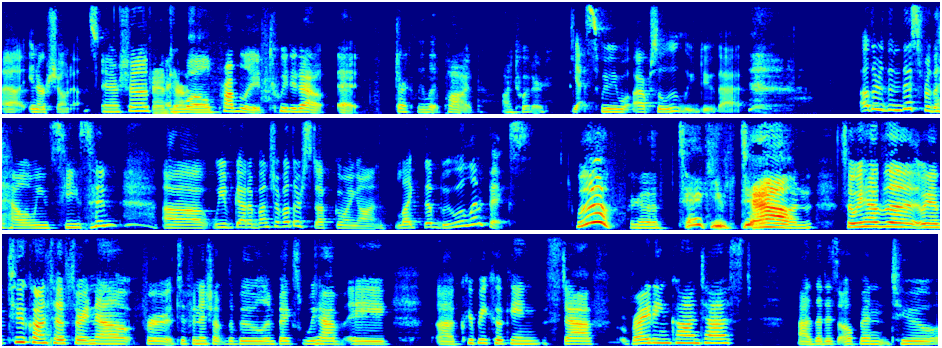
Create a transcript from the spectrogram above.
uh, in our show notes in our show notes, and Fantastic. we'll probably tweet it out at Darkly Lit Pod on Twitter. Yes we will absolutely do that other than this for the halloween season uh, we've got a bunch of other stuff going on like the boo olympics Woo! We're gonna take you down. So we have the we have two contests right now for to finish up the Boo Olympics. We have a uh, creepy cooking staff writing contest uh, that is open to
